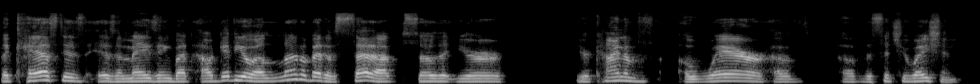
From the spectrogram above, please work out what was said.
the cast is is amazing. But I'll give you a little bit of setup so that you're you're kind of aware of of the situation.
